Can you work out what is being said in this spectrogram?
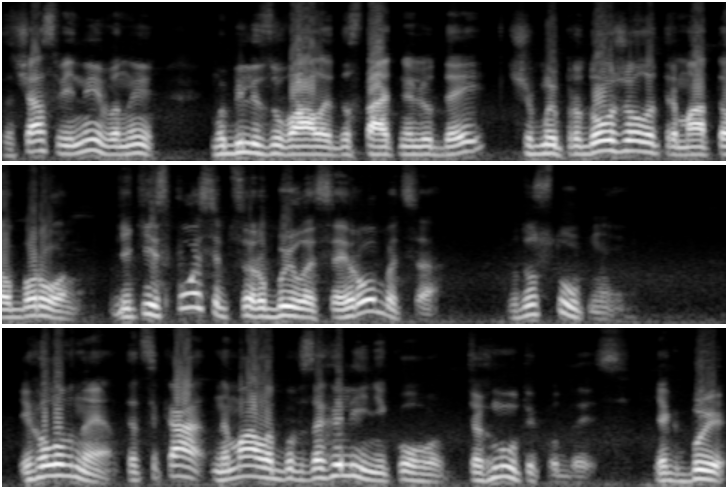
За час війни вони мобілізували достатньо людей, щоб ми продовжували тримати оборону. В який спосіб це робилося і робиться в доступний. І головне, ТЦК не мало би взагалі нікого тягнути кудись, якби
